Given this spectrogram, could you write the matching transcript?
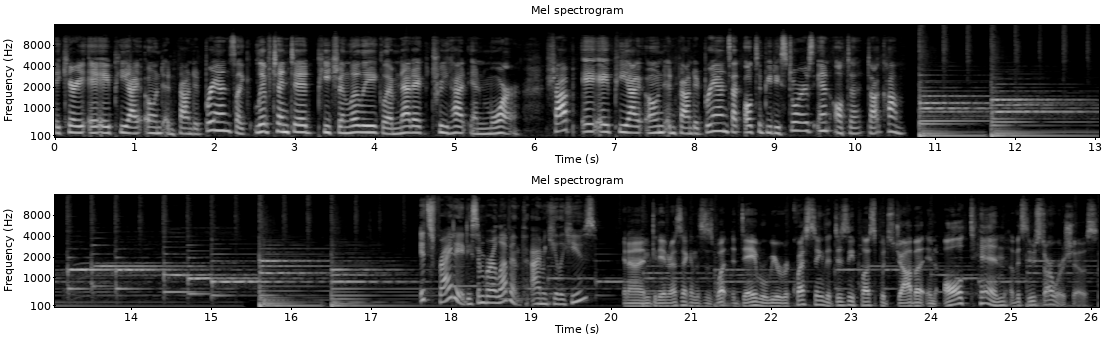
They carry AAPI owned and founded brands like Live Tinted, Peach and Lily, Glamnetic, Tree Hut, and more. Shop AAPI owned and founded brands at Ulta Beauty stores and Ulta.com. It's Friday, December 11th. I'm Akila Hughes. And I'm Gideon Resnick, and this is What a Day, where we are requesting that Disney Plus puts Jabba in all 10 of its new Star Wars shows.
